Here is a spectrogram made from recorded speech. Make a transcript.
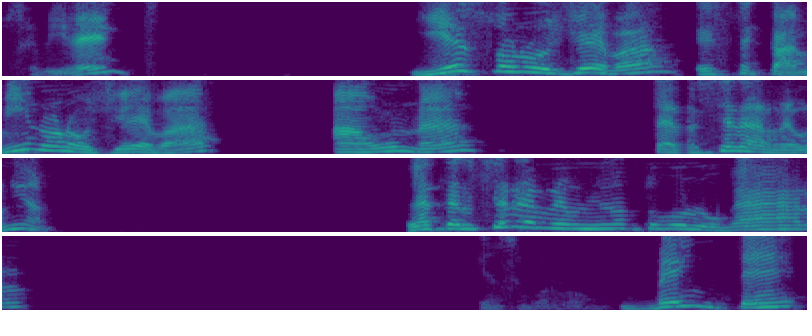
Es evidente. Y esto nos lleva, este camino nos lleva a una tercera reunión. La tercera reunión tuvo lugar, ya se borró, 20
